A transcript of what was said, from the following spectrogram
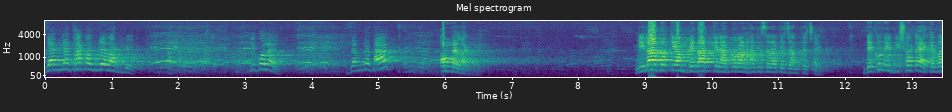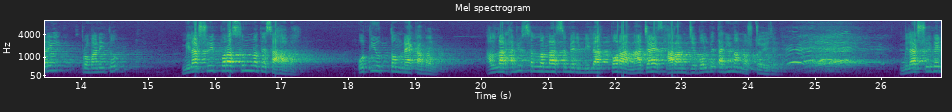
যেমনে থাক, অমনে লাগবে। কি বলে যেমনে থাক, অমনে লাগবে। মিলাদ ও কিয়াম বেদাত কিনা কোরআন, হাদিসের জানতে চাই। দেখুন, এই বিষয়টা একেবারেই প্রমাণিত। মিলাদ শরীফ পড়া সুন্নতে সাহাবা। অতি উত্তম ন্যাক আমল। আল্লাহর হাবিব সাল্লাহ আসলামের মিলাদ পড়া নাজায়েজ হারাম যে বলবে, তার ইমান নষ্ট হয়ে যাবে। মিলাদ শরীফের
